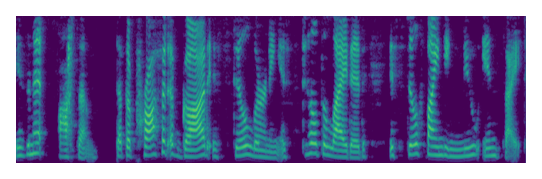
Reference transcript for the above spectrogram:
Isn't it awesome that the prophet of God is still learning, is still delighted, is still finding new insight?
